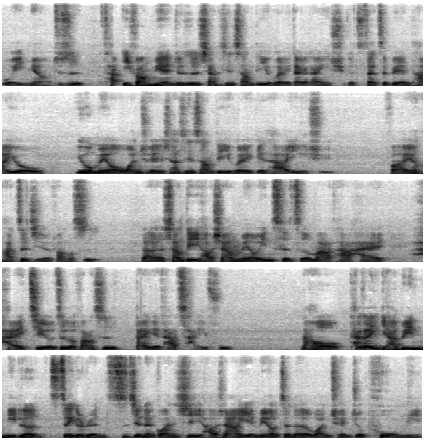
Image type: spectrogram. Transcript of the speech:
微妙，就是他一方面就是相信上帝会带给他应许，可是在这边他又又没有完全相信上帝会给他应许，反而用他自己的方式。然而上帝好像没有因此责骂他，还还借由这个方式带给他财富。然后他跟亚宾米勒这个人之间的关系好像也没有真的完全就破灭。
